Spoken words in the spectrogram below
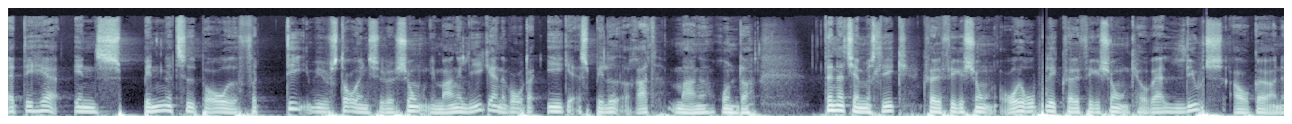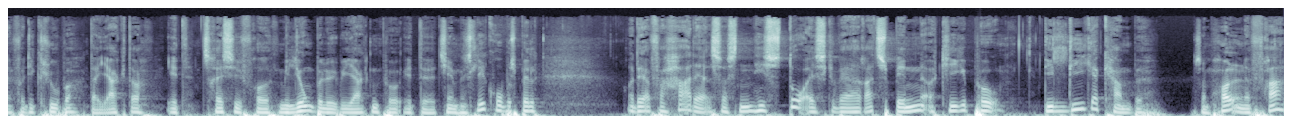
at det her en spændende tid på året, fordi vi jo står i en situation i mange ligaerne, hvor der ikke er spillet ret mange runder. Den her Champions League kvalifikation og Europa League kvalifikation kan jo være livsafgørende for de klubber, der jagter et trecifret millionbeløb i jagten på et øh, Champions League gruppespil. Og derfor har det altså sådan historisk været ret spændende at kigge på de ligakampe, som holdene fra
